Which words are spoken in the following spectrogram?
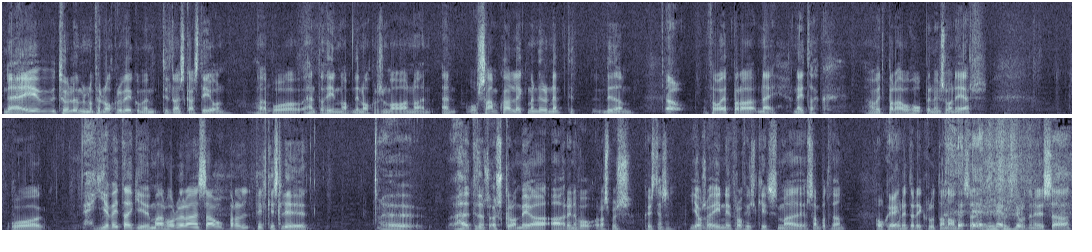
Nei, við tölum fyrir nokkru vikum um til dæmis Castillo. Það er búið að henda því nafni nokkur sem á hann en, en, og samkvæða leikmenn eru nefndi við hann. Já, þá er bara, nei, nei takk. Hann vil bara hafa hópin eins og hann er. Og ég veit ekki, ef maður horfir aðeins á bara fylgisliðið uh, hefði til dæmis öskur á mig að, að reyna að fá Rasmus Kristjansen ég á svo eini frá fylgir sem að samband við hann. Ok. Og reyndar í krútan án þess að stjórnir vissi það.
